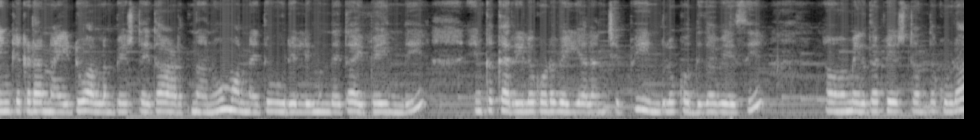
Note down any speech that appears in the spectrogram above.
ఇంక ఇక్కడ నైట్ అల్లం పేస్ట్ అయితే ఆడుతున్నాను. మొన్న అయితే ఊరెళ్ళి ముందైతే అయిపోయింది. ఇంకా కర్రీలో కూడా వేయాలని చెప్పి ఇందులో కొద్దిగా వేసి మిగతా పేస్ట్ అంతా కూడా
